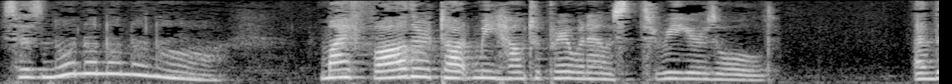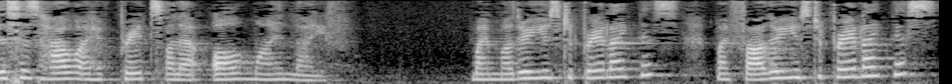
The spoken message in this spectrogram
He says, no, no, no, no, no. My father taught me how to pray when I was three years old. And this is how I have prayed salah all my life. My mother used to pray like this. My father used to pray like this.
